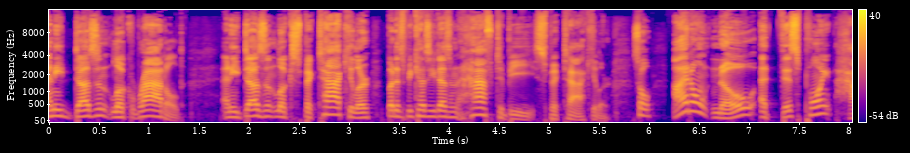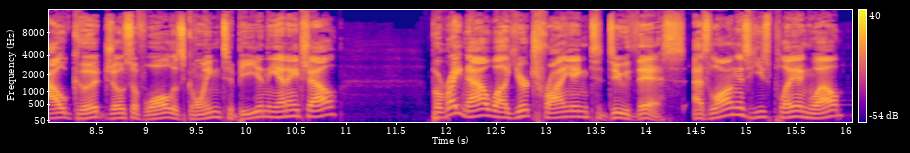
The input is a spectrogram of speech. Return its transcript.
and he doesn't look rattled. And he doesn't look spectacular, but it's because he doesn't have to be spectacular. So I don't know at this point how good Joseph Woll is going to be in the NHL. But right now, while you're trying to do this, as long as he's playing well,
